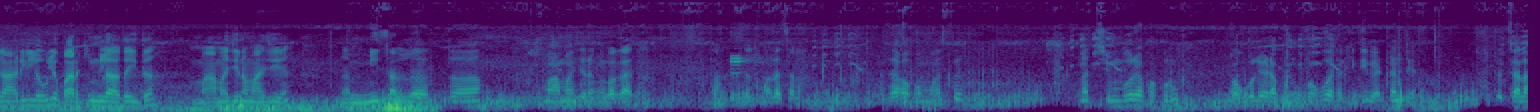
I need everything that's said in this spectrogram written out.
गाडी लावली पार्किंगला आता इथं. मामाजी ना माझी आहे. ना मी चाललो आता मामाचे रंग बघा आता. दाखवतो तुम्हाला चला. जा बाबा मस्त. ना चिंबोऱ्या पकडू. लेडा आपण. बघू आता किती भेटणार त्या तर चला.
